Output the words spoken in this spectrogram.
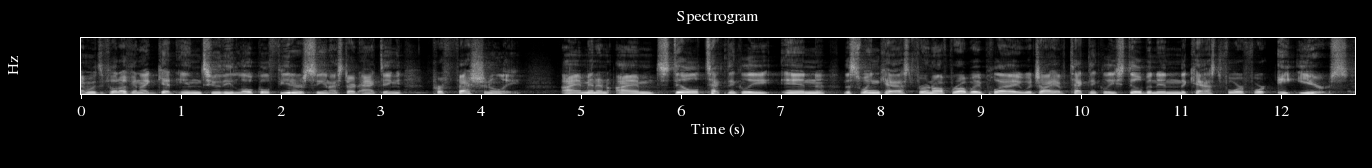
I moved to Philadelphia and I get into the local theater scene. I start acting professionally. I am in an I am still technically in the swing cast for an off-Broadway play, which I have technically still been in the cast for for eight years.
